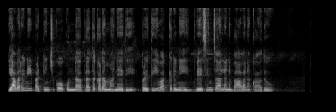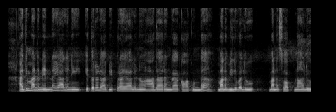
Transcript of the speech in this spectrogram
ఎవరినీ పట్టించుకోకుండా బ్రతకడం అనేది ప్రతి ఒక్కరిని ద్వేషించాలని భావన కాదు. అది మన నిర్ణయాలని ఇతరుల అభిప్రాయాలను ఆధారంగా కాకుండా మన విలువలు మన స్వప్నాలు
